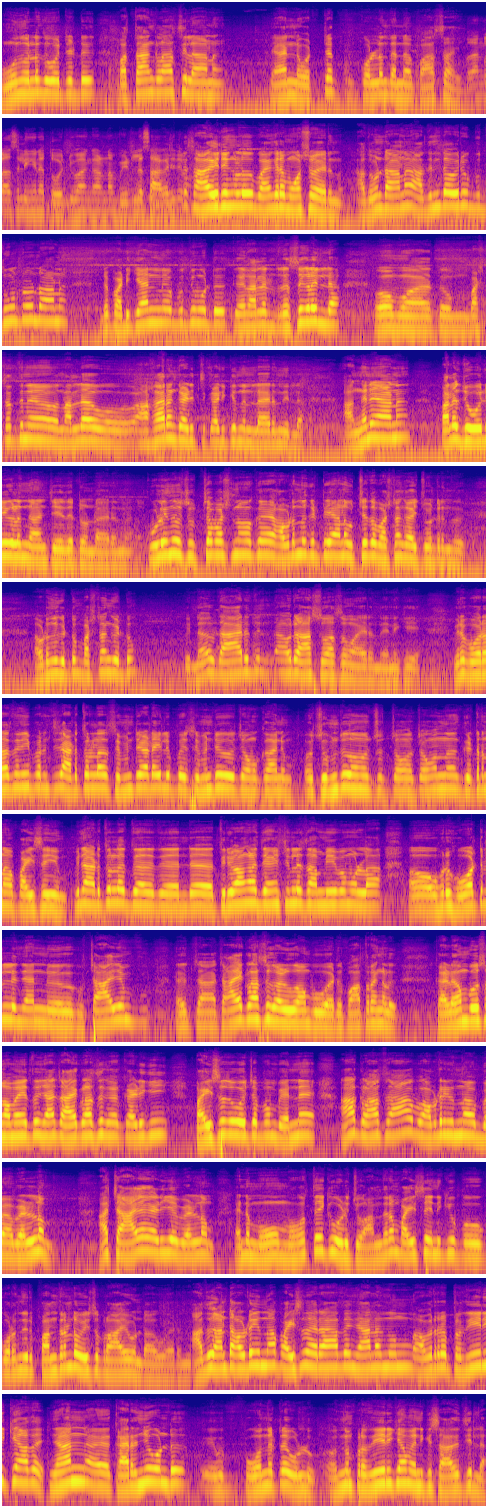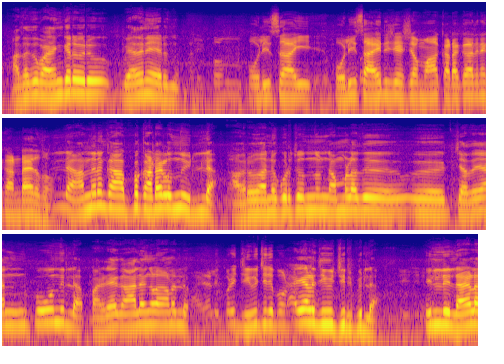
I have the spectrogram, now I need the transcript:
മൂന്ന് കൊല്ലം തോറ്റിട്ട് പത്താം ക്ലാസ്സിലാണ് ഞാൻ ഒറ്റ കൊല്ലം തന്നെ പാസ്സായി. പത്താം ക്ലാസ്സിൽ ഇങ്ങനെ തോറ്റുപോകാൻ കാരണം വീട്ടിലെ സാഹചര്യം സാഹചര്യങ്ങൾ ഭയങ്കര മോശമായിരുന്നു. അതുകൊണ്ടാണ് അതിന്റെ ഒരു ബുദ്ധിമുട്ട് കൊണ്ടാണ് എന്റെ പഠിക്കാൻ ബുദ്ധിമുട്ട്. നല്ല ഡ്രസ്സുകളില്ല. ഭക്ഷണത്തിന് നല്ല ആഹാരം കഴിച്ച് കഴിക്കുന്നില്ലായിരുന്നില്ല അങ്ങനെയാണ് പല ജോലികളും ഞാൻ ചെയ്തിട്ടുണ്ടായിരുന്നത്. സ്കൂളിൽ നിന്ന് ഉച്ചഭക്ഷണമൊക്കെ അവിടെ നിന്ന് കിട്ടിയാണ് ഉച്ചത്തെ ഭക്ഷണം കഴിച്ചുകൊണ്ടിരുന്നത്. അവിടെ നിന്ന് കിട്ടും ഭക്ഷണം കിട്ടും. പിന്നെ ഒരു ദാരിദ്ര്യം ഒരു ആശ്വാസമായിരുന്നു എനിക്ക്. പിന്നെ പോരാത്തതിന് ഈ പറഞ്ഞ അടുത്തുള്ള സിമെന്റ് കടയിൽ പോയി സിമെന്റ് ചുമക്കാനും സിമെന്റ് ചുമ- ചുമ- ചുമന്ന് കിട്ടുന്ന പൈസയും പിന്നെ അടുത്തുള്ള എന്റെ തിരുവാങ്കുളം ജംഗ്ഷനിൽ സമീപമുള്ള ഒരു ഹോട്ടലിൽ ഞാൻ ചായം ചായയും ചായ ഗ്ലാസ് കഴുകാൻ പോകുമായിരുന്നു പാത്രങ്ങൾ കഴുകാൻ പോകുന്ന സമയത്ത് ഞാൻ ചായ ഗ്ലാസ് കഴുകി പൈസ ചോദിച്ചപ്പം എന്നെ ആ ഗ്ലാസ് ആ അവിടെ ഇരുന്ന വെള്ളം ആ ചായ കഴുകിയ വെള്ളം എന്റെ മോ മുഖത്തേക്ക് ഒഴിച്ചു അന്നേരം പൈസ എനിക്ക് കുറഞ്ഞൊരു പന്ത്രണ്ട് വയസ്സ് പ്രായം ഉണ്ടാകുമായിരുന്നു. അത് കണ്ട് അവിടെ നിന്ന് ആ പൈസ തരാതെ ഞാനൊന്നും അവരുടെ പ്രതികരിക്കാതെ ഞാൻ കരഞ്ഞുകൊണ്ട് പോന്നിട്ടേ ഉള്ളൂ. ഒന്നും പ്രതികരിക്കാൻ എനിക്ക് സാധിച്ചില്ല. അതൊക്കെ ഭയങ്കര ഒരു വേദനയായിരുന്നു. ഇപ്പം പോലീസായി പോലീസായതിനു ശേഷം ആ കടക്കാരനെ കണ്ടായിരുന്നു? ഇല്ല അന്നേരം ഇപ്പോൾ ഇപ്പം കടകളൊന്നും ഇല്ല. അവർ അതിനെക്കുറിച്ചൊന്നും നമ്മളത് ചതയാൻ പോകുന്നില്ല. പഴയ കാലങ്ങളാണല്ലോ. അയാൾ ഇപ്പോഴും ജീവിച്ചിരിപ്പുണ്ട്? അയാൾ ജീവിച്ചിരിപ്പില്ല. ഇല്ലില്ല അയാൾ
